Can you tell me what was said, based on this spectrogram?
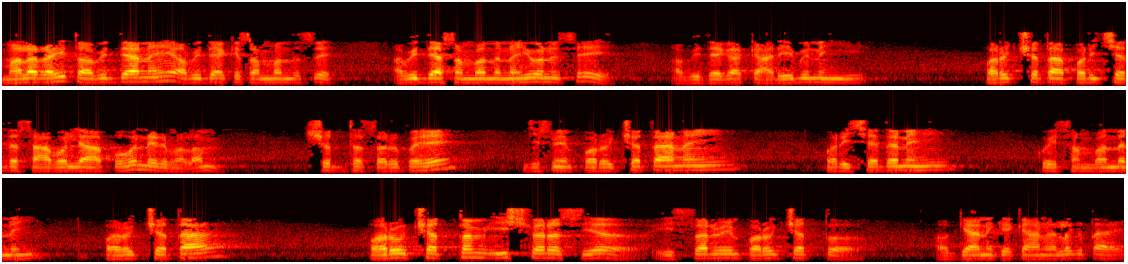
मल रही तो अविद्या नहीं, अविद्या के संबंध से, अविद्या संबंध नहीं होने से अविद्या का कार्य भी नहीं है। परोक्षता, परिच्छेद, सावल्य, अपोह, निर्मलम। शुद्ध स्वरूप है जिसमें परोक्षता नहीं, परिच्छेद नहीं, कोई संबंध नहीं। परोक्षता परोक्षत्व ईश्वर से ईश्वर में परोक्षत्व, अज्ञान के कारण लगता है।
